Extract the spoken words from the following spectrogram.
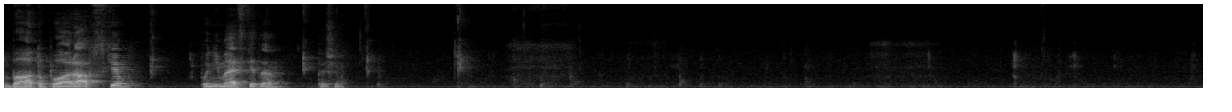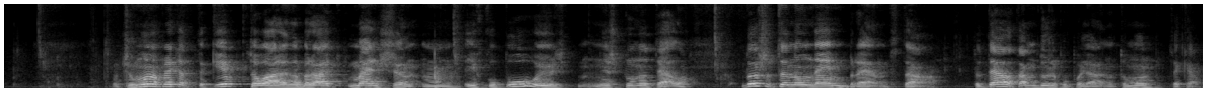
Багато по-арабськи, по-німецьки, так? Пише. Чому, наприклад, такі товари набирають менше, їх купують, ніж ту нутеллу? Тому що це ноунейм бренд, так. Нутелла там дуже популярна, тому таке.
